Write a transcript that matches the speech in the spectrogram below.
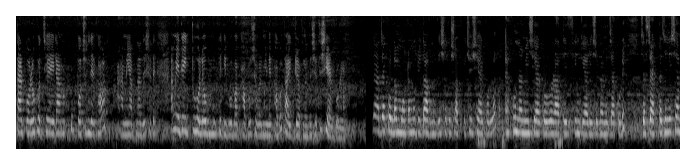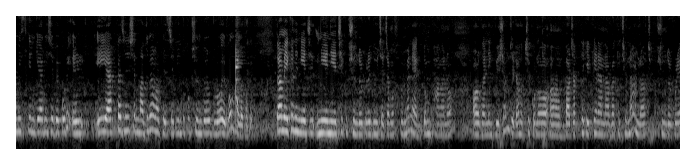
তারপরও হচ্ছে এটা আমার খুব পছন্দের খাওয়া আমি আপনাদের সাথে, আমি এটা একটু হলেও মুখে দিব বা খাব, সবাই মিলে খাব, তা একটু আপনাদের সাথে শেয়ার করলাম। যা যা করলাম মোটামুটি তো আপনাদের সাথে সব কিছু শেয়ার করলাম। এখন আমি শেয়ার করব রাতে স্কিন কেয়ার হিসেবে আমি যা করি। জাস্ট একটা জিনিস আমি স্কিন কেয়ার হিসেবে করি। এই এই একটা জিনিসের মাধ্যমে আমার ফেসটা কিন্তু খুব সুন্দর গ্লো এবং ভালো থাকে। তো আমি এখানে নিয়েছি, নিয়ে নিয়েছি খুব সুন্দর করে দুই চা চামচ পরিমাণ একদম ভাঙানো অর্গানিক বেসন, যেটা হচ্ছে কোনো বাজার থেকে কেনা না বা কিছু না। আমরা হচ্ছে খুব সুন্দর করে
